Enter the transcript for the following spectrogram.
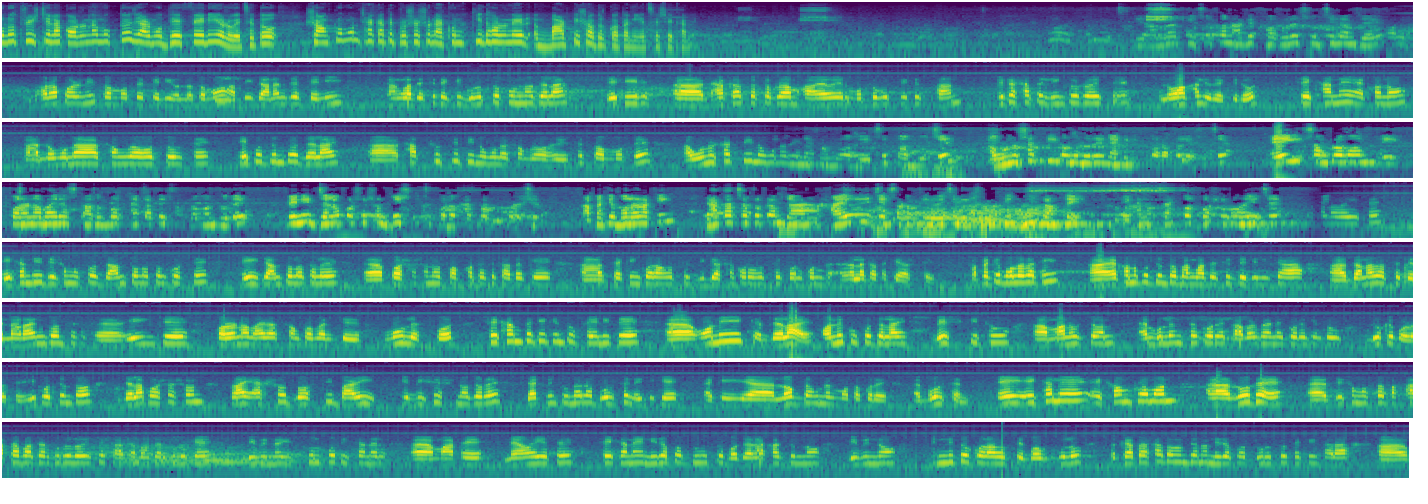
উনত্রিশ জেলা করোনা মুক্ত যার মধ্যে ফেনীও রয়েছে। তো সংক্রমণ ঠেকাতে প্রশাসন এখন কি ধরনের বাড়তি সতর্কতা নিয়েছে সেখানে? আমরা কিছুক্ষণ আগে খবরে শুনছিলাম যে ধরা পড়েনি তোর মধ্যে ফেনী অন্যতম। আপনি জানেন যে ফেনী বাংলাদেশের একটি গুরুত্বপূর্ণ জেলা যেটির আহ, ঢাকা চট্টগ্রাম হাইওয়ের মধ্যবর্তী একটি স্থান। যেটার সাথে লিঙ্ক রোড রয়েছে নোয়াখালীর একটি রোড সেখানে এখনও নমুনা সংগ্রহ চলছে। এ পর্যন্ত জেলায় সাতষট্টিটি নমুনা সংগ্রহ হয়েছে তোর মধ্যে উনষাটটি নমুনা সংগ্রহ হয়েছে তার মধ্যে উনষাটটি নমুনারে নেগেটিভ ফলাফল এসেছে। এই সংক্রমণ, এই করোনা ভাইরাস প্রাদুর্ভাব ঠেকাতে সংক্রমণ রোধে ফেনীর জেলা প্রশাসন বেশ কিছু পদক্ষেপ গ্রহণ করেছে। আপনাকে বলে রাখি, ঢাকা, চট্টগ্রাম, যা হাইওয়ে যে সড়কটি রয়েছে, এই সড়কটির দুই প্রান্তে এখানে চেকপোস্ট বসানো হয়েছে। বসানো রয়েছে। এখান দিয়ে যে সমস্ত যান চলাচল করছে, এই যান চলাচলে প্রশাসনের পক্ষ থেকে তাদেরকে চেকিং করা হচ্ছে, জিজ্ঞাসা করা হচ্ছে কোন কোন এলাকা থেকে আসছে। আপনাকে বলে রাখি এখনও পর্যন্ত বাংলাদেশের যে জিনিসটা জানা যাচ্ছে যে নারায়ণগঞ্জ এই যে করোনা ভাইরাস সংক্রমণের যে মূল স্পট, সেখান থেকে কিন্তু ফেনীতে অনেক জেলায়, অনেক উপজেলায় বেশ কিছু মানুষজন অ্যাম্বুলেন্সে করে কাভার ভ্যানে করে কিন্তু ঢুকে পড়েছে। এই পর্যন্ত জেলা প্রশাসন প্রায় একশো দশটি বাড়ি বিশেষ নজরে দ্যাট মিনস ওনারা বলছেন এটিকে একটি লকডাউনের মতো করে বলছেন। এই, এখানে সংক্রমণ রোধে যে সমস্ত কাঁচা বাজারগুলো রয়েছে, কাঁচা বাজারগুলোকে বিভিন্ন স্কুল প্রতিষ্ঠানের মাঠে নেওয়া হয়েছে। সেখানে নিরাপদ দূরত্ব বজায় রাখার জন্য বিভিন্ন চিহ্নিত করা হচ্ছে বক্সগুলো ক্রেতা সাধারণ যেন নিরাপদ দূরত্ব থেকেই তারা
